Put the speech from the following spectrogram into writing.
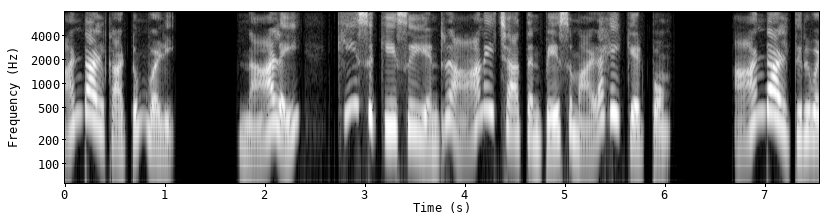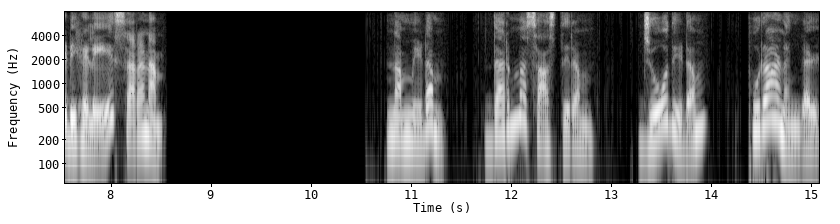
ஆண்டாள் காட்டும் வழி. நாளை கீசு கீசு என்று ஆனைச்சாத்தன் பேசும் அழகை கேட்போம். ஆண்டாள் திருவடிகளே சரணம். நம்மிடம் தர்மசாஸ்திரம் ஜோதிடம் புராணங்கள்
